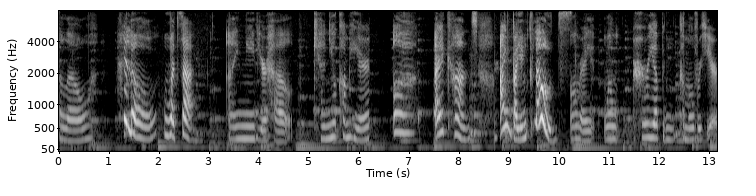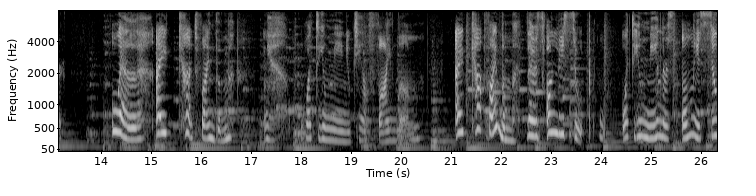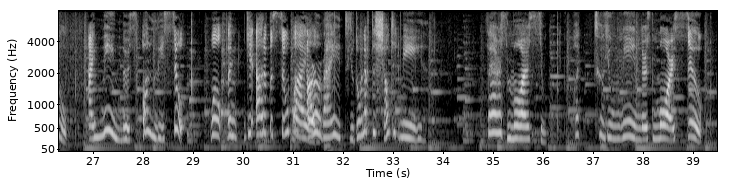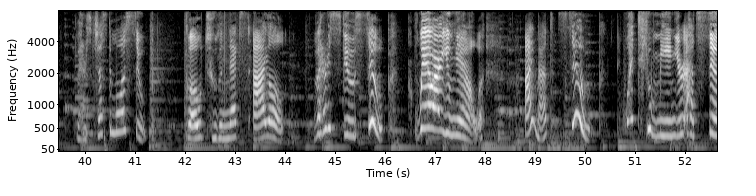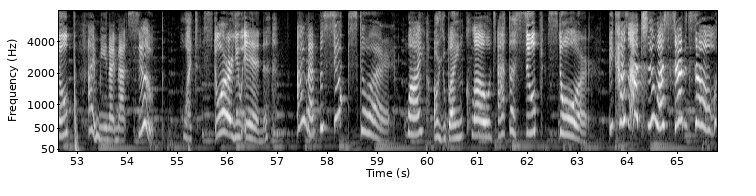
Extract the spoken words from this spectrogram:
Hello? Hello! What's up? I need your help. Can you come here? Uh, I can't. I'm buying clothes. Alright, well, hurry up and come over here. Well, I can't find them. What do you mean you can't find them? I can't find them. There's only soup. What do you mean there's only soup? I mean there's only soup. Well, then get out of the soup aisle. Alright, you don't have to shout at me. There's more soup. What do you mean there's more soup? There's just more soup. Go to the next aisle. There is still soup. Where are you now? I'm at soup. What do you mean you're at soup? I mean I'm at soup. What store are you in? I'm at the soup store. Why are you buying clothes at the soup store? Because Atua said so.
